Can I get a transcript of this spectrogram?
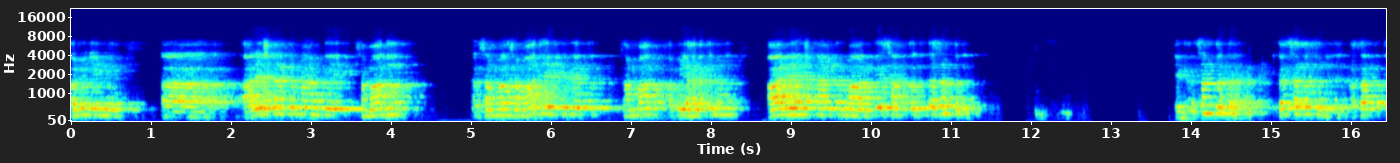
අපිගේමු ආරේෂ්ඨාක මාර්ගයේ සමාධී සම්මා සමාධයටගත්තු සම්මා අපි යහලකනන ආර්යෂ්ඨාන මාර්ගය සන්තද අසන්තද එක සංකතයි එක සකසුන අසංකත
